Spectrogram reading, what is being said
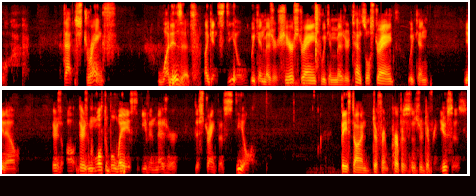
Oh, that strength, what is it? Like in steel, we can measure shear strength, we can measure tensile strength, we can, you know, there's all, there's multiple ways to even measure the strength of steel based on different purposes or different uses.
